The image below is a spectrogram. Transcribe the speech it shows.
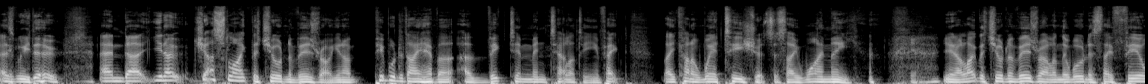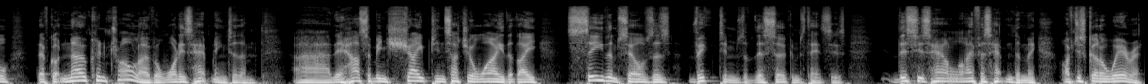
as we do. And, uh, you know, just like the children of Israel, you know, people today have a, a victim mentality. In fact, they kind of wear T-shirts to say, "Why me?" yeah. You know, like the children of Israel in the wilderness, they feel they've got no control over what is happening to them. Uh, their hearts have been shaped in such a way that they see themselves as victims of their circumstances. This is how life has happened to me. I've just got to wear it.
